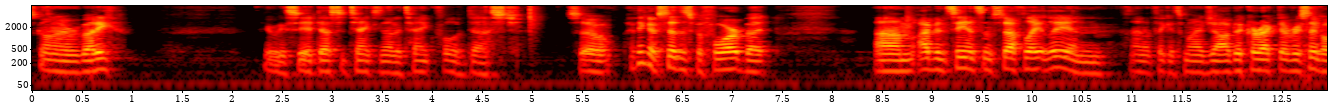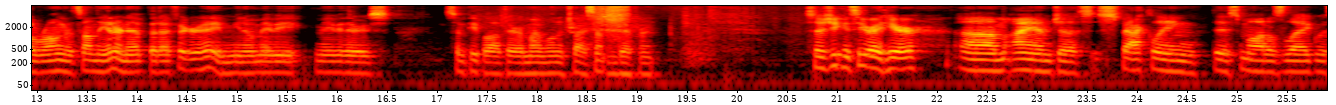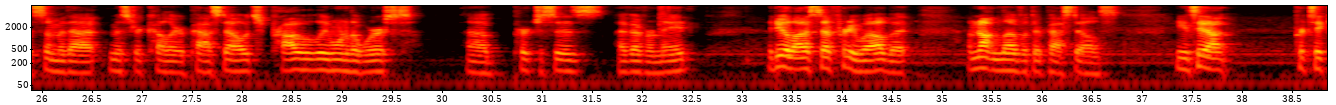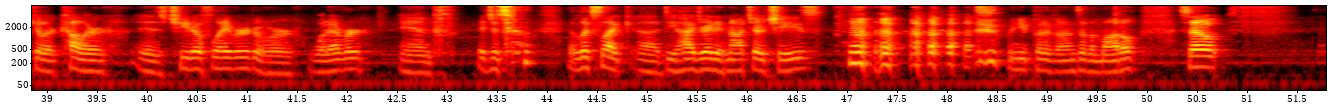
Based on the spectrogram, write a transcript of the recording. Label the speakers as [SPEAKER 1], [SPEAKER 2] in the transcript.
[SPEAKER 1] What's going on everybody? Here we see a dusted tank is not a tank full of dust. So I think I've said this before, but um, I've been seeing some stuff lately and I don't think it's my job to correct every single wrong that's on the internet, but I figure, hey, you know, maybe maybe there's some people out there who might want to try something different. So as you can see right here, um, I am just spackling this model's leg with some of that Mr. Color Pastel, which is probably one of the worst uh, purchases I've ever made. They do a lot of stuff pretty well, but I'm not in love with their pastels. You can see that particular color is Cheeto flavored or whatever, and it just it looks like uh, dehydrated nacho cheese when you put it onto the model. So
